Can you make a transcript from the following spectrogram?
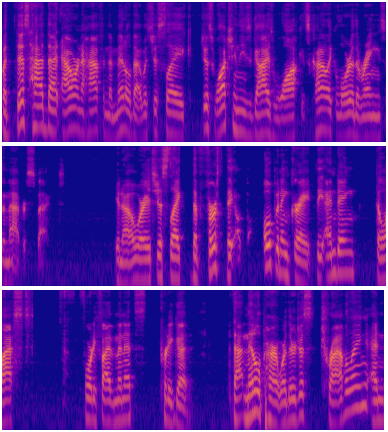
But this had that hour and a half in the middle that was just like just watching these guys walk. It's kind of like Lord of the Rings in that respect, you know, where it's just like the first the opening great, the ending, the last forty five minutes pretty good. But that middle part where they're just traveling and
